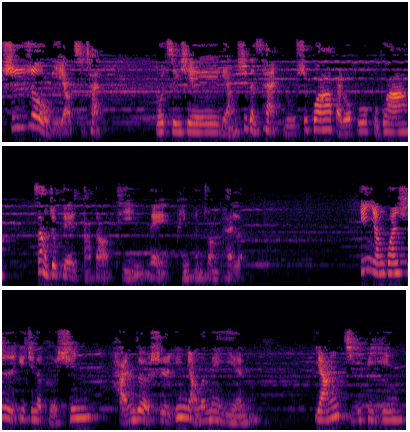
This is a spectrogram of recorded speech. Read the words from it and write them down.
吃肉也要吃菜，多吃一些凉性的菜，如丝瓜、白萝卜、苦瓜，这样就可以达到体内平衡状态了。阴阳观是易经的核心，寒热是阴阳的内延。阳极必阴，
